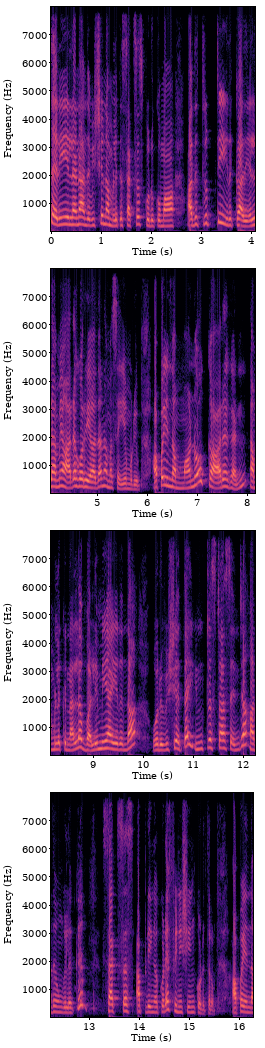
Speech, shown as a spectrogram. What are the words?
சரியில்லைன்னா அந்த விஷயம் நம்மளுக்கு சக்ஸஸ் கொடுக்குமா? அது திருப்தி இருக்காது. எல்லாமே அறகுறையாக தான் நம்ம செய்ய முடியும். அப்போ இந்த மனோகாரகன் நம்மளுக்கு நல்ல வலிமையாக இருந்தால் ஒரு விஷயத்தை இன்ட்ரெஸ்டாக செஞ்சால் அது உங்களுக்கு சக்ஸஸ் அப்படிங்க கூட ஃபினிஷிங் கொடுத்துரும். அப்போ இந்த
